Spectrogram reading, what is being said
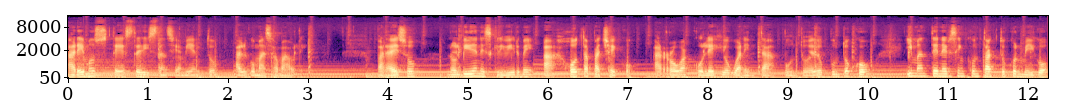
haremos de este distanciamiento algo más amable. Para eso, no olviden escribirme a jpacheco.colegioguarenta.edu.co y mantenerse en contacto conmigo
